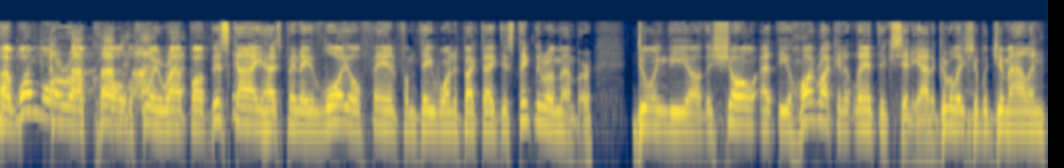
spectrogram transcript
Uh, one more uh, call before we wrap up. This guy has been a loyal fan from day one. In fact, I distinctly remember doing the uh, the show at the Hard Rock in Atlantic City. I had a good relationship with Jim Allen.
